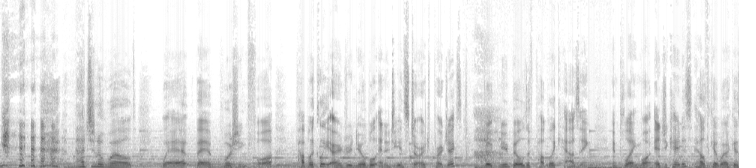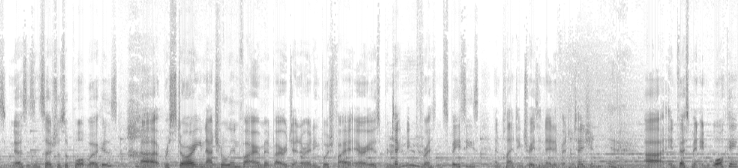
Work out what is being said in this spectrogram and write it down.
Imagine a world where they're pushing for publicly owned renewable energy and storage projects, big new build of public housing, employing more educators, healthcare workers, nurses, and social support workers, uh, restoring natural environment by regenerating bushfire areas, protecting threatened species, and planting trees and native vegetation. Uh, investment in walking,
